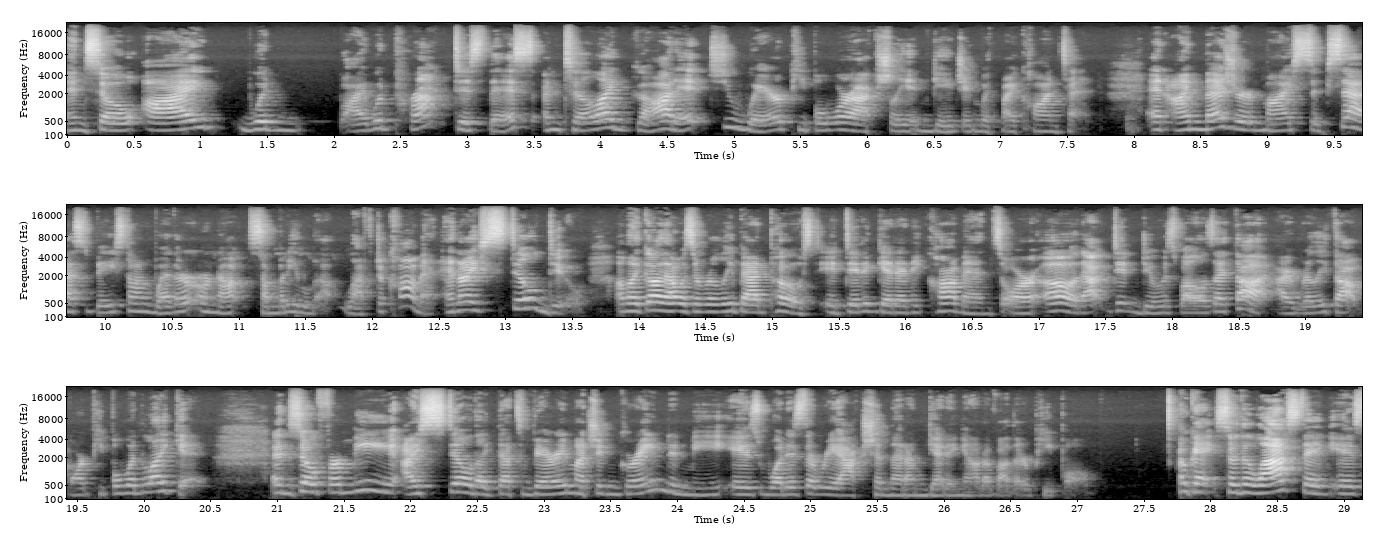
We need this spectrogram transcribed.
And so I would I would practice this until I got it to where people were actually engaging with my content. And I measured my success based on whether or not somebody le- left a comment. And I still do. I'm like, oh, that was a really bad post. It didn't get any comments. Or, oh, that didn't do as well as I thought. I really thought more people would like it. And so for me, I still like that's very much ingrained in me is what is the reaction that I'm getting out of other people. Okay, so the last thing is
